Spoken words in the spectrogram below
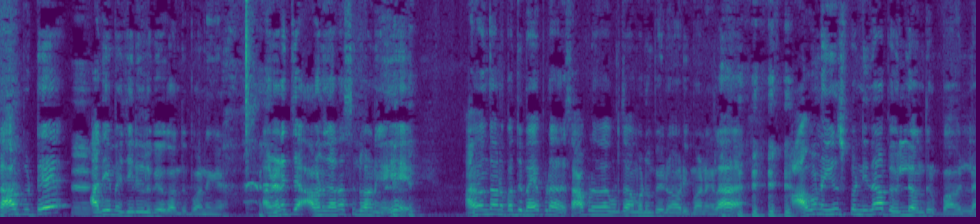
சாப்பிட்டு அதே மாதிரி ஜெயிலுக்குள்ள போய் உட்காந்துப்பானுங்க அவன் நினைச்சா அவனுக்கு அதான் சொல்லுவானுங்க ஏ அவன் வந்து அவனை பார்த்து பயப்படாத. சாப்பிடதான் கொடுத்தா மட்டும் போயிடும் அப்படிமானுங்களா அவனை யூஸ் பண்ணி தான் இப்ப வெளில வந்திருப்பான் வெளில.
